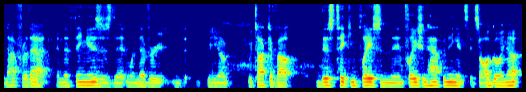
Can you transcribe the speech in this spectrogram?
not for that and the thing is is that whenever you know we talked about this taking place and the inflation happening it's, it's all going up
